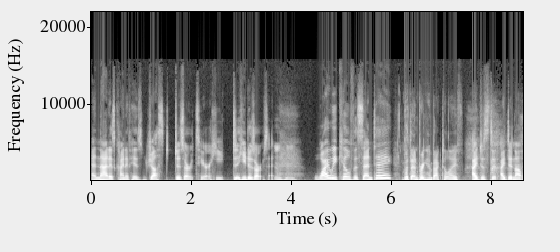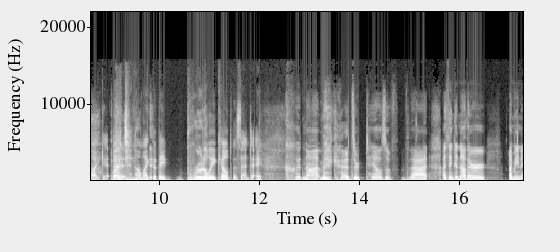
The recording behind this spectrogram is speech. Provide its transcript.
and that is kind of his just desserts here. He he deserves it. Mm-hmm. Why we kill Vicente? But then bring him back to life. I just did, I did not like it. I did not like that they brutally killed Vicente. could not make heads or tails of that. I think another, I mean,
